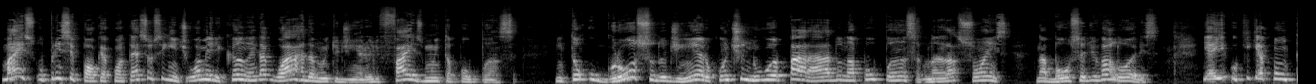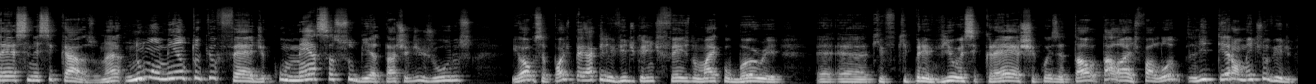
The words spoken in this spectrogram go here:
Mas o principal que acontece é o seguinte, o americano ainda guarda muito dinheiro, ele faz muita poupança. Então o grosso do dinheiro continua parado na poupança, nas ações, na bolsa de valores. E aí, o que, que acontece nesse caso? Né? No momento que o Fed começa a subir a taxa de juros, e ó, você pode pegar aquele vídeo que a gente fez do Michael Burry, é, é, que, que previu esse crash, coisa e tal, tá lá, gente falou literalmente no vídeo.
